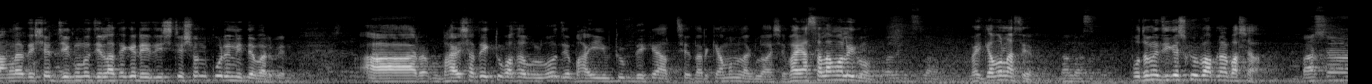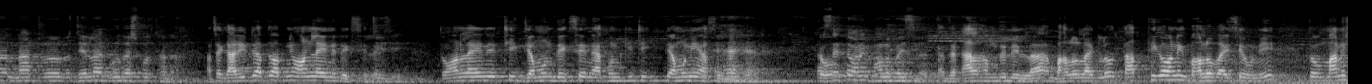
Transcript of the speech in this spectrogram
বাংলাদেশের যে কোনো জেলা থেকে রেজিস্ট্রেশন করে নিতে পারবেন। আর ভাইয়ের সাথে একটু কথা বলব যে ভাই ইউটিউব দেখে আসছে তার কেমন লাগল আসে? ভাই আসসালামু আলাইকুম। ভাই কেমন আছেন? ভালো আছে। প্রথমে জিজ্ঞেস করব আপনার বাসা। বাসা নাটোর জেলা গুরুদাসপুর থানা। আচ্ছা গাড়িটা তো আপনি অনলাইনে দেখছিলেন। জি, জি। তো অনলাইনে ঠিক যেমন দেখছেন এখন কি ঠিক তেমনই আছে হ্যাঁ হ্যাঁ। সাথে অনেক ভালো পাইছিলেন আচ্ছা, আলহামদুলিল্লাহ ভালো লাগল। তার থেকে অনেক ভালো পাইছে উনি। তো মানুষ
